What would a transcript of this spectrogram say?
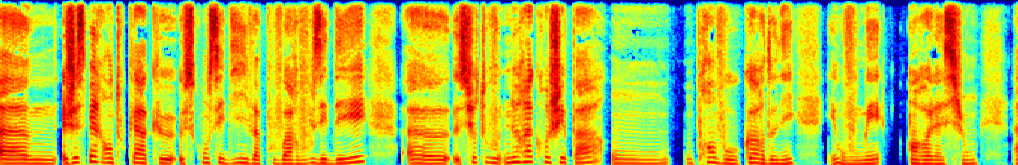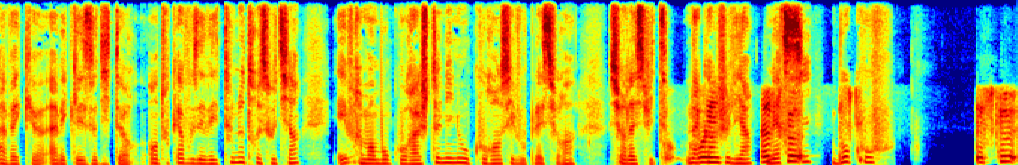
euh, j'espère en tout cas que ce qu'on s'est dit va pouvoir vous aider. Euh, surtout, ne raccrochez pas. On, on prend vos coordonnées et on vous met en relation avec, euh, avec les auditeurs. En tout cas, vous avez tout notre soutien et vraiment bon courage. Tenez-nous au courant, s'il vous plaît, sur, un- sur la suite. D'accord, Oui. Julia? Merci beaucoup. Est-ce que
